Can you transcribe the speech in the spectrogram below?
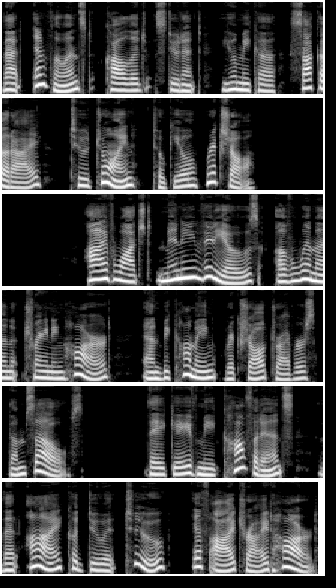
that influenced college student Yumika Sakurai to join Tokyo Rickshaw. I've watched many videos of women training hard and becoming rickshaw drivers themselves. They gave me confidence that I could do it too if I tried hard,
